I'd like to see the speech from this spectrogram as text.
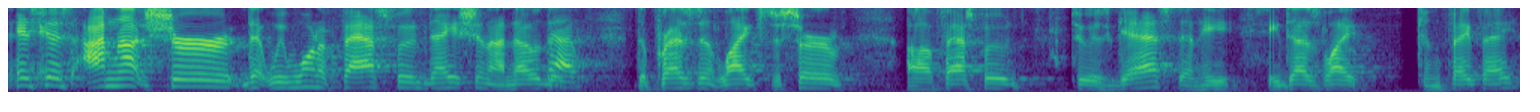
it's just I'm not sure that we want a fast food nation. I know that No. the president likes to serve uh, fast food to his guests, and he he does like confefe.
